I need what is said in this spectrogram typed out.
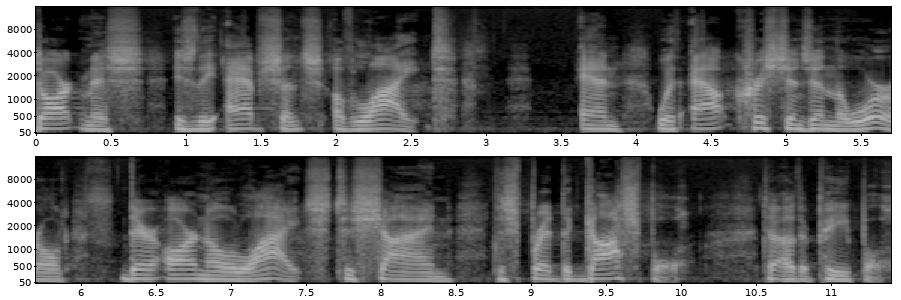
darkness is the absence of light. And without Christians in the world, there are no lights to shine to spread the gospel to other people.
